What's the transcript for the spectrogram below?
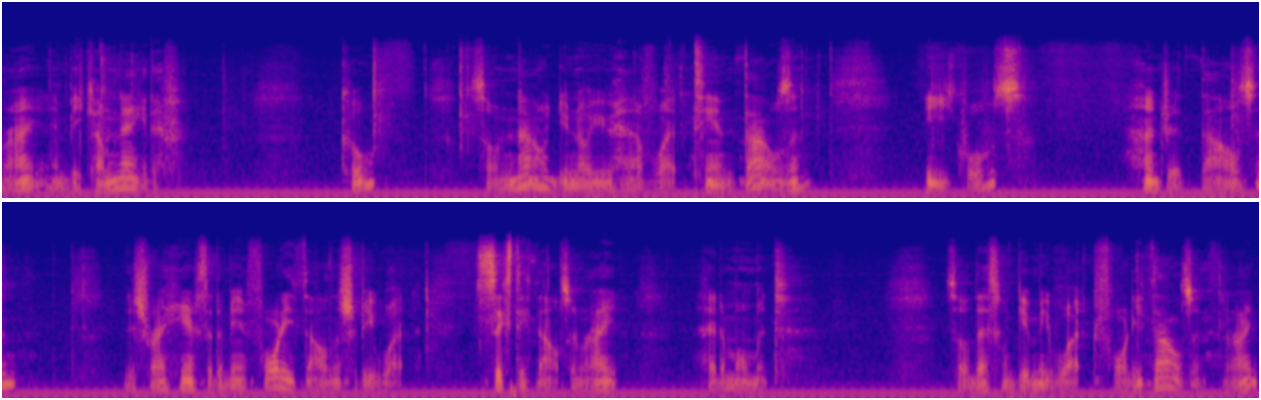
right, and become negative. Cool. So now you know you have what? 10,000 equals 100,000. This right here, instead of being 40,000, should be what? 60,000, right? Had a moment. So that's going to give me what? 40,000, right?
